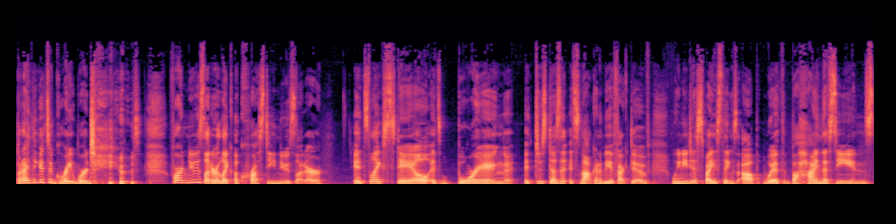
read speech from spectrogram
but I think it's a great word to use for a newsletter, like a crusty newsletter it's like stale, it's boring. It just doesn't it's not going to be effective. We need to spice things up with behind the scenes,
